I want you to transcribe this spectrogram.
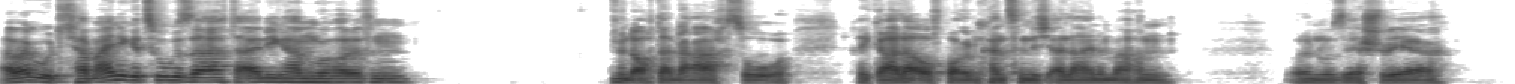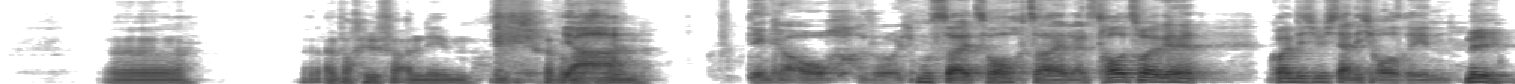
Aber gut, haben einige zugesagt, einige haben geholfen. Und auch danach so Regale aufbauen kannst du nicht alleine machen. Oder nur sehr schwer. Äh, einfach Hilfe annehmen und sich revanchieren. Denke auch. Also ich musste zur Hochzeit, als Trauzeuge konnte ich mich da nicht rausreden. Nee.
